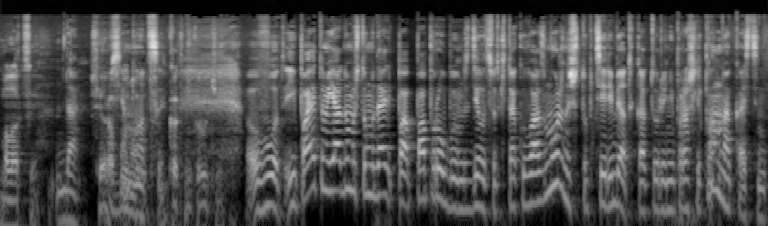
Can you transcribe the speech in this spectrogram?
Молодцы. да, Все работают, молодцы. как ни крути. Вот, и поэтому я думаю, что мы по- попробуем сделать все-таки такую возможность, чтобы те ребята, которые не прошли к нам на кастинг,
